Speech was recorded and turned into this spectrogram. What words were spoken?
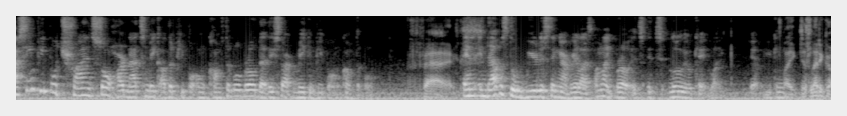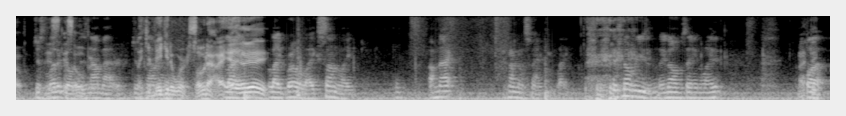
I've seen people trying so hard not to make other people uncomfortable, bro, that they start making people uncomfortable. Facts. And and that was the weirdest thing I realized. I'm like, bro, it's it's literally okay. Like, yeah, you can like just let it go. just It's- let it go. It does over. not matter. Just Like you're making it worse. Slow down. Hey, Like, hey, hey. like, bro, like, son, like, I'm not, I'm not gonna smack you. Like, there's no reason. You know what I'm saying? Like, but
